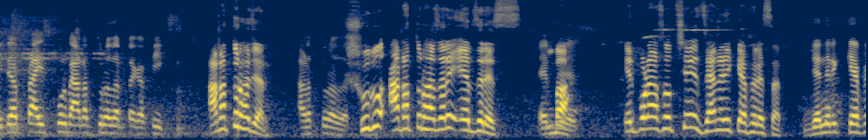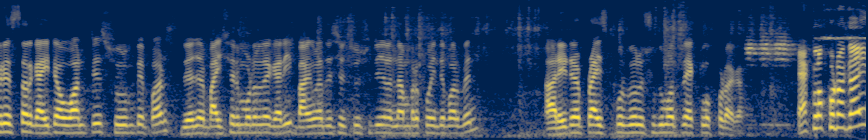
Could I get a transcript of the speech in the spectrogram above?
এটার প্রাইস পড়বে আটাত্তর হাজার টাকা ফিক্স আটাত্তর হাজার? আটাত্তর হাজার। শুধু আটাত্তর হাজারে এফজেডএস বাহ। এরপরে আছে হচ্ছে জেনারিক ক্যাফেরেসার জেনারিক ক্যাফেরেসার গাড়িটা ওয়ান টেস্ট শোরুম পেপার দুই হাজার বাইশের মডেলের গাড়ি। বাংলাদেশের চৌষট্টি জেলার নাম্বার করে নিতে পারবেন। আর এটার প্রাইস পড়বে হলো শুধুমাত্র এক লক্ষ টাকা। এক লক্ষ টাকায়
